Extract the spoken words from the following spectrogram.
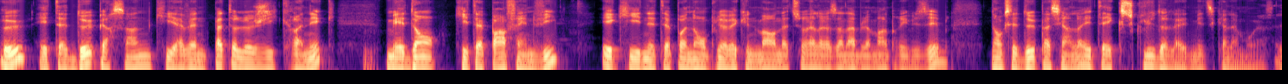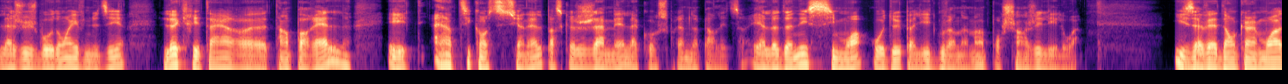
eux, étaient deux personnes qui avaient une pathologie chronique, mais dont qui n'étaient pas en fin de vie et qui n'étaient pas non plus avec une mort naturelle raisonnablement prévisible. Donc, ces deux patients-là étaient exclus de l'aide médicale à mourir. La juge Baudouin est venue dire le critère euh, temporel est anticonstitutionnel parce que jamais la Cour suprême n'a parlé de ça. Et elle a donné six mois aux deux paliers de gouvernement pour changer les lois. Ils avaient donc un mois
